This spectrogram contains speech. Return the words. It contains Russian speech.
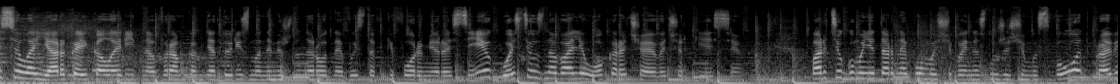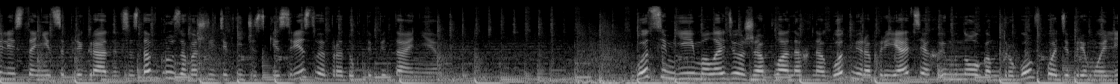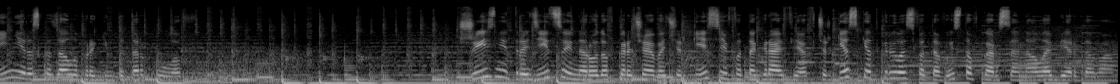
Весело, ярко и колоритно. В рамках Дня туризма на международной выставке форуме «Россия» гости узнавали о Карачаево-Черкесии. Партию гуманитарной помощи военнослужащим СВО отправили из станицы Преградной. В состав груза вошли технические средства и продукты питания. Год семьи и молодежи о планах на год, мероприятиях и многом другом в ходе прямой линии рассказал Ибрагим Татаркулов. Жизни, традиции народов Карачаева-Черкесии фотографиях. В Черкеске открылась фотовыставка Арсена Алабердова.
